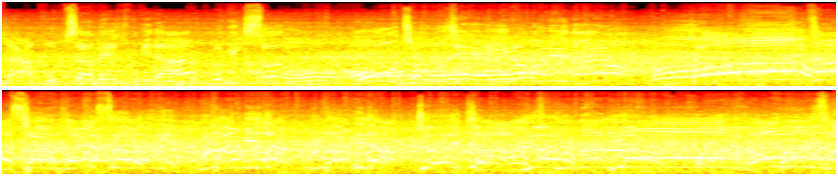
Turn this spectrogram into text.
자, 몸싸움 해줍니다. 루빅손. 오, 오, 오, 정우재 오. 잃어버리나요? 오. 자, 잡았어요, 잡았어요. 올라옵니다, 올라옵니다. 저, 저, 자, 야, 중간으로 야. 어원사.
